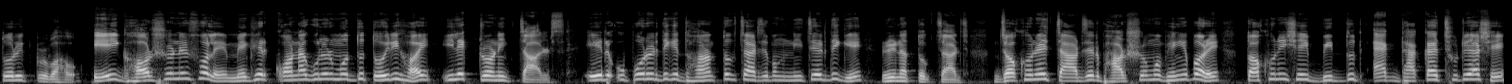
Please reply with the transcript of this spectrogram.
তড়িৎ প্রবাহ। এই ঘর্ষণের ফলে মেঘের কণাগুলোর মধ্যে তৈরি হয় ইলেকট্রনিক চার্জ এর উপরের দিকে ধনাত্মক চার্জ এবং নিচের দিকে ঋণাত্মক চার্জ যখন এই চার্জের ভারসাম্য ভেঙে পড়ে, তখনই সেই বিদ্যুৎ এক ধাক্কায় ছুটে আসে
